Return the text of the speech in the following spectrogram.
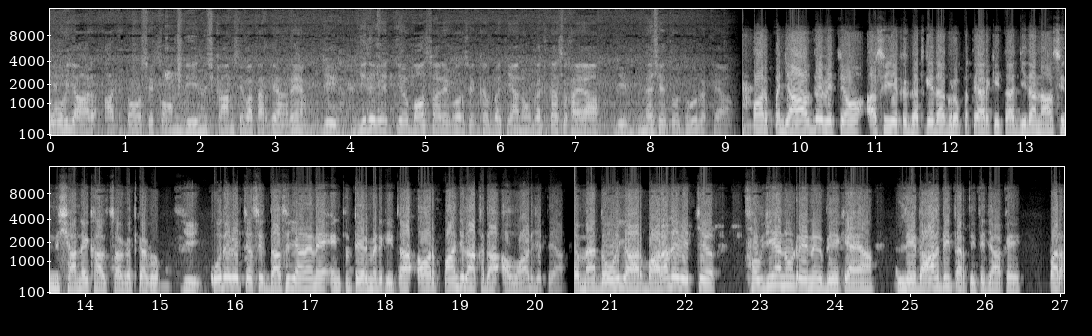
2008 ਤੋਂ ਸਿੱਖ ਕੌਮ ਦੀ ਨਿਸ਼ਕਾਮ ਸੇਵਾ ਕਰਦੇ ਆ ਰਹੇ ਹਾਂ। ਜੀ। ਜਿਹਦੇ ਵਿੱਚ ਬਹੁਤ ਸਾਰੇ ਗੁਰਸਿੱਖ ਬੱਚਿਆਂ ਨੂੰ ਗੱਤਕਾ ਸਿਖਾਇਆ ਜੀ। ਨਸ਼ੇ ਤੋਂ ਦੂਰ ਰੱਖਿਆ। ਔਰ ਪੰਜਾਬ ਦੇ ਵਿੱਚੋਂ ਅਸੀਂ ਇੱਕ ਗੱਤਕੇ ਦਾ ਗਰੁੱਪ ਤਿਆਰ ਕੀਤਾ ਜਿਹਦਾ ਨਾਮ ਸੀ ਨਿਸ਼ਾਨੇ ਖਾਲਸਾ ਗੱਤਕਾ ਗਰੁੱਪ। ਜੀ। ਉਹਦੇ ਵਿੱਚ ਅਸੀਂ 10 ਜਣਿਆਂ ਨੇ ਐਂਟਰਟੇਨਮੈਂਟ ਕੀਤਾ ਔਰ 5 ਲੱਖ ਦਾ ਅਵਾਰਡ ਜਿੱਤਿਆ। ਮੈਂ 2012 ਦੇ ਵਿੱਚ ਫੌਜੀਆਂ ਨੂੰ ਟ੍ਰੇਨਿੰਗ ਦੇ ਕੇ ਆਇਆ ਲੇਦਾਖ ਦੀ ਧਰਤੀ ਤੇ ਜਾ ਕੇ। ਪਰ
